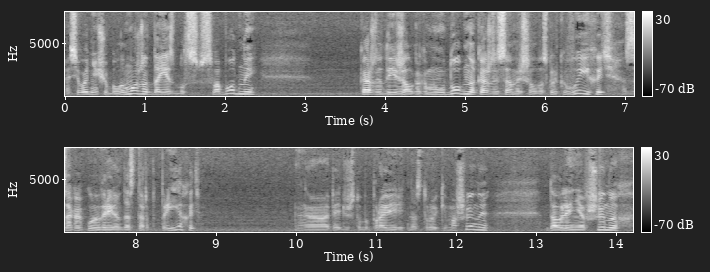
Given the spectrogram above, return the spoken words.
А сегодня еще было можно, доезд был свободный, каждый доезжал как ему удобно, каждый сам решил во сколько выехать, за какое время до старта приехать. Э, опять же, чтобы проверить настройки машины, давление в шинах,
